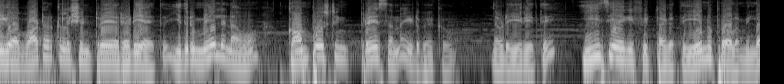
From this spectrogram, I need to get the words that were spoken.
ಈಗ ವಾಟರ್ ಕಲೆಕ್ಷನ್ ಟ್ರೇ ರೆಡಿ ಆಯಿತು. ಇದ್ರ ಮೇಲೆ ನಾವು ಕಾಂಪೋಸ್ಟಿಂಗ್ ಟ್ರೇಸನ್ನು ಇಡಬೇಕು. ನೋಡಿ ಈ ರೀತಿ ಈಸಿಯಾಗಿ ಫಿಟ್ ಆಗುತ್ತೆ. ಏನೂ ಪ್ರಾಬ್ಲಮ್ ಇಲ್ಲ.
